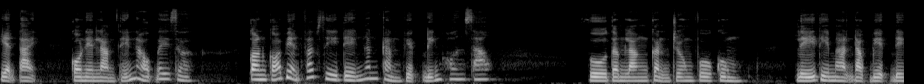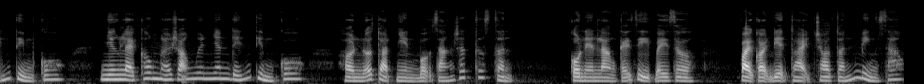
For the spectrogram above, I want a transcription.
Hiện tại, cô nên làm thế nào bây giờ? Còn có biện pháp gì để ngăn cản việc đính hôn sao? Vô tâm lăng cẩn trương vô cùng. Lý Thị Mạn đặc biệt đến tìm cô, nhưng lại không nói rõ nguyên nhân đến tìm cô. Hơn nữa thoạt nhìn bộ dáng rất tức giận. Cô nên làm cái gì bây giờ? Phải gọi điện thoại cho Tuấn Bình sao?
